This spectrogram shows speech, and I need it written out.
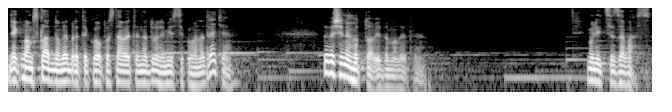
Як вам складно вибрати, кого поставити на друге місце, кого на третє, то ви ще не готові до молитви. Моліться за вас.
